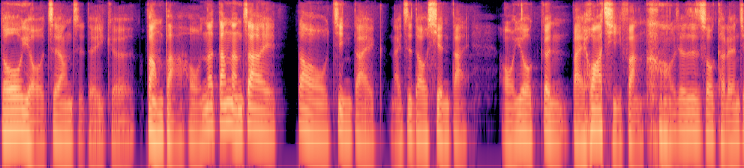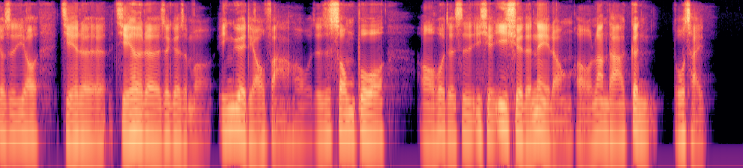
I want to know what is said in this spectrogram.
都有这样子的一个方法哦。那当然在到近代乃至到现代哦，又更百花齐放哦，就是说可能就是又结了结合了这个什么音乐疗法哦，或者是颂钵哦，或者是一些医学的内容哦，让它更多彩。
